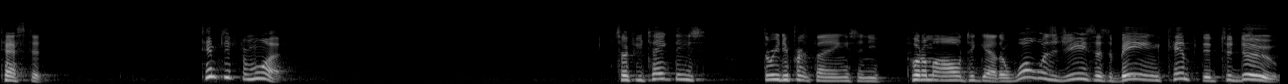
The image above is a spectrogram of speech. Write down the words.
tested. Tempted from what? So if you take these three different things and you put them all together, what was Jesus being tempted to do?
